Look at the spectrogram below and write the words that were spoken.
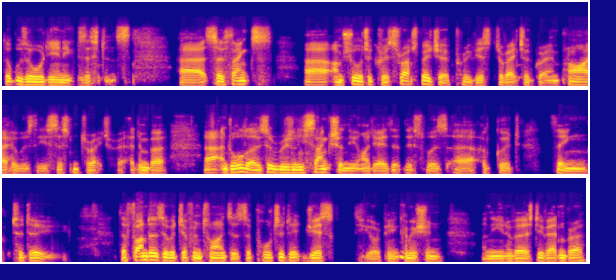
that was already in existence. Uh, so thanks uh, I'm sure to Chris Rusbridge, a previous director, Graham Pryor, who was the assistant director at Edinburgh, uh, and all those who originally sanctioned the idea that this was uh, a good thing to do. The funders who at different times have supported it, JISC, the European Commission, and the University of Edinburgh.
